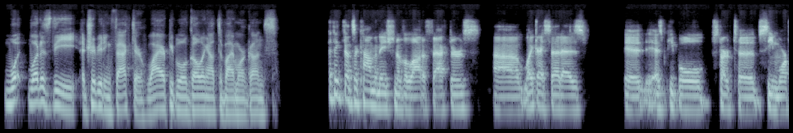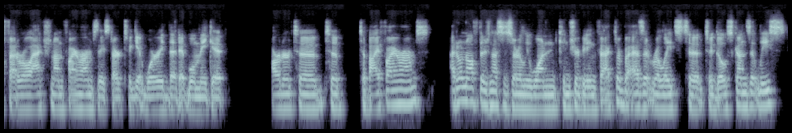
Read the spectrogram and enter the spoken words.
What what is the attributing factor? Why are people going out to buy more guns? I think that's a combination of a lot of factors. Uh, like I said, as it, as people start to see more federal action on firearms, they start to get worried that it will make it harder to to to buy firearms. I don't know if there's necessarily one contributing factor, but as it relates to to ghost guns, at least,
